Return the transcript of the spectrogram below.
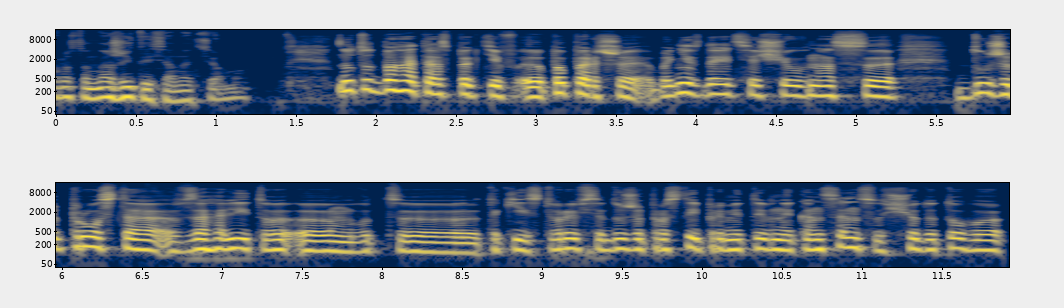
просто нажитися на цьому. Ну тут багато аспектів. Е, по-перше, мені здається, що в нас е, дуже просто взагалі-то е, от такий створився дуже простий примітивний консенсус щодо того,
